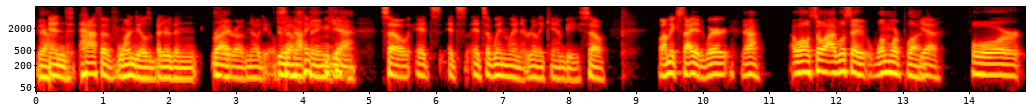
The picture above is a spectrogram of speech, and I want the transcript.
yeah, and half of one deal is better than Right. zero of no deals. doing So, like, nothing. yeah. So it's it's it's a win win. It really can be. So, well, I'm excited. Where yeah, Uh, Well, so I will say one more plug. yeah. for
